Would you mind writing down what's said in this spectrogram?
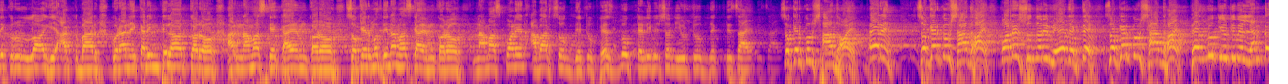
যিকরুল্লাহি আকবার কোরআনে কারীম তিলাওয়াত করো আর নামাজকে কায়েম করো, চোখের মধ্যে নামাজ কায়েম করো। নামাজ পড়েন, আবার চোখ দিয়ে একটু ফেসবুক টেলিভিশন ইউটিউব দেখতে চায়। চোখের খুব স্বাদ হয়। চোখের খুব স্বাদ হয়। পরের সুন্দরী মেয়ে দেখতে, চোখের খুব স্বাদ হয়। ফেসবুক ইউটিউবের ল্যাংটা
